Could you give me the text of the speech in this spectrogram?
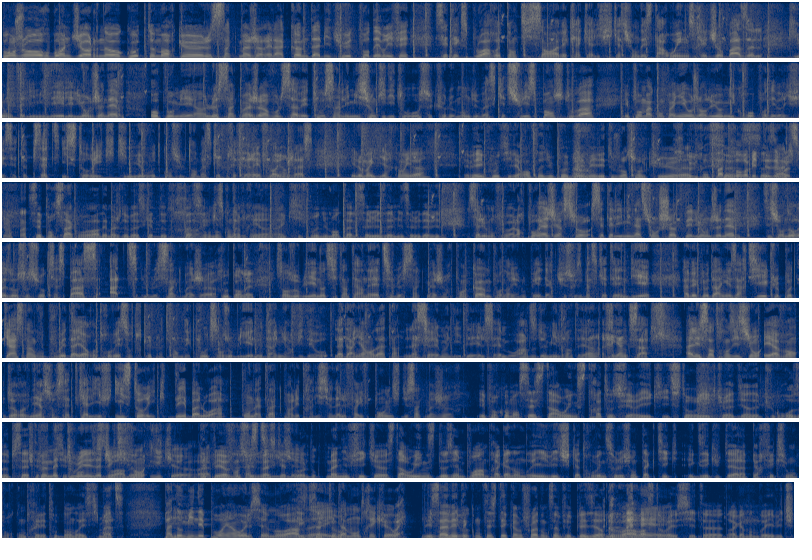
Bonjour, buongiorno, good morgue, le 5 majeur est là comme d'habitude pour débriefer cet exploit retentissant avec la qualification des Star Wings Reggio Basel qui ont éliminé les Lions de Genève au pommier. hein. le 5 majeur, vous le savez tous, hein, l'émission qui dit tout haut ce que le monde du basket suisse pense tout bas. Et pour m'accompagner aujourd'hui au micro pour débriefer cet upset historique, qui de mieux votre consultant basket préféré, Florian Jass. Hello Maïdir, comment il va? Eh ben écoute, il est rentré du pommier, mais il est toujours sur le cul. euh, après Pas ce- trop remis de tes match. émotions. C'est pour ça qu'on va avoir des matchs de basket de toute Ah façon. Donc on a pris un, un kiff monumental. Salut les amis, salut David. Salut mon Flo. Alors pour réagir sur cette élimination choc des Lions de Genève, c'est sur nos réseaux sociaux que ça se passe, at le 5 majeur. Tout en lettres. Sans oublier notre site internet, le 5majeur.com pour ne rien louper d'actu Swiss Basket et NBA avec nos derniers articles, podcast hein, que vous pouvez d'ailleurs retrouver sur toutes les plateformes d'écoute, sans oublier nos dernières vidéos. La dernière en date, hein, la cérémonie des LCM Awards 2021, rien que ça. Allez, sans transition et avant de revenir sur cette qualif historique des Ballois, on attaque par les traditionnels 5 points du 5 majeur. Et pour commencer, Star Wings stratosphérique, historique, tu as dit un des plus gros upsets. Tu peux mettre tous les adjectifs de- en hic. euh, des voilà, playoffs de Swiss Basketball. Donc magnifique euh, Star Wings. Deuxième point, Dragan Andreevich qui a trouvé une solution tactique exécutée à la perfection pour contrer les troupes d'Andrei Stimats. Pas Et- nominé pour rien au LCM Awards. euh, Exactement. il t'a montré que, ouais. Et ça avait niveau- été contesté comme choix, donc ça me fait plaisir de le voir avoir cette réussite, euh, Dragan Andreevich.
